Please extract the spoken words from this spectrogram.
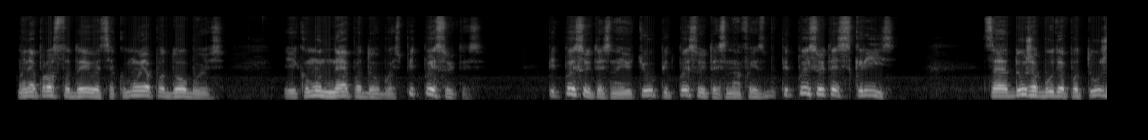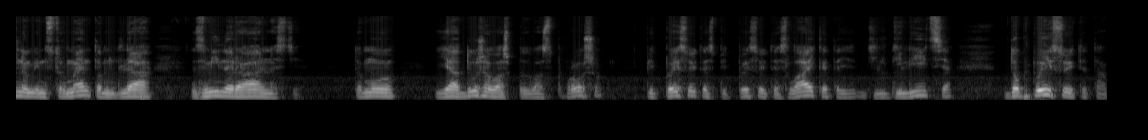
мене просто дивиться, кому я подобаюсь і кому не подобаюсь, підписуйтесь. Підписуйтесь на YouTube, підписуйтесь на Facebook, підписуйтесь скрізь. Це дуже буде потужним інструментом для зміни реальності. Тому я дуже вас, вас прошу, підписуйтесь, підписуйтесь, лайкайте, діліться, дописуйте там.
